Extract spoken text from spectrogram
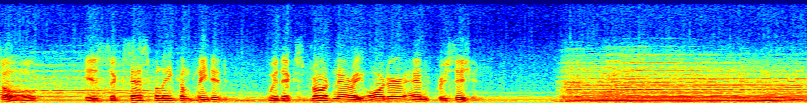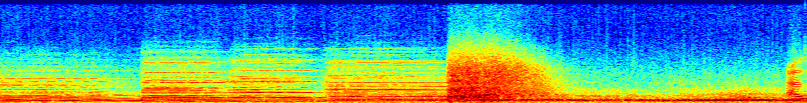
Seoul is successfully completed with extraordinary order and precision. As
